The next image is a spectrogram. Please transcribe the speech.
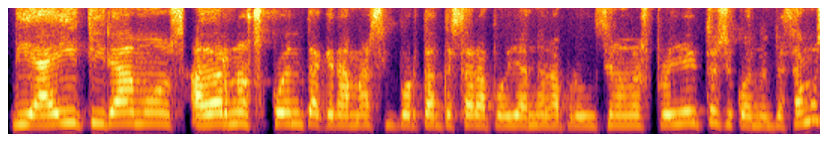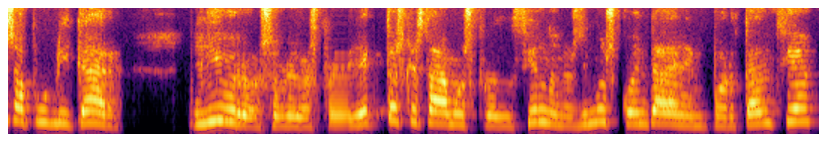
de ahí tiramos a darnos cuenta que era más importante estar apoyando en la producción de los proyectos. Y cuando empezamos a publicar libros sobre los proyectos que estábamos produciendo nos dimos cuenta de la importancia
